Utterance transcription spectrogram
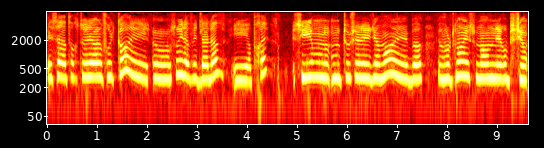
et ça appartenait à le volcan et ensuite il avait de la lave et après si on, on touchait les diamants et ben le volcan il se met en éruption.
